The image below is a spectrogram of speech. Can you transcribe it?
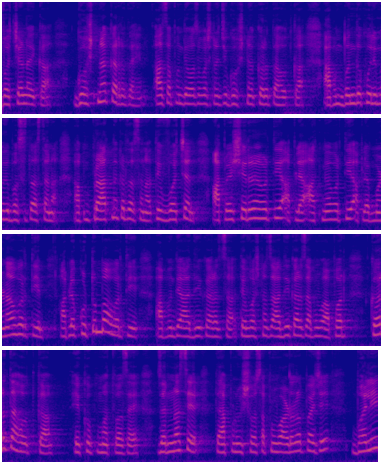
वचन आहे का? घोषणा करत आहे. आज आपण देवाच्या वचनाची घोषणा करत आहोत का? आपण बंद खोलीमध्ये बसत असताना आपण प्रार्थना करत असताना ते वचन आपल्या शरीरावरती आपल्या आत्म्यावरती आपल्या मनावरती आपल्या कुटुंबावरती आपण त्या अधिकाराचा त्या वचनाचा अधिकाराचा आपण वापर करत आहोत का? हे खूप महत्त्वाचं आहे. जर नसेल तर आपण विश्वास आपण वाढवला पाहिजे. भली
